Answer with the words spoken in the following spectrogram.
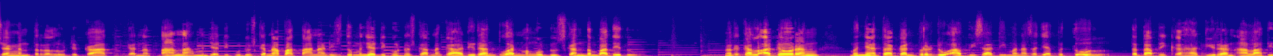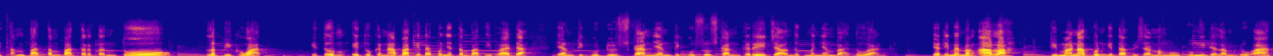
Jangan terlalu dekat karena tanah menjadi kudus. Kenapa tanah di situ menjadi kudus? Karena kehadiran Tuhan menguduskan tempat itu. Maka kalau ada orang menyatakan berdoa bisa di mana saja betul, tetapi kehadiran Allah di tempat-tempat tertentu lebih kuat. Itu itu kenapa kita punya tempat ibadah yang dikuduskan, yang dikhususkan gereja untuk menyembah Tuhan. Jadi memang Allah di mana pun kita bisa menghubungi dalam doa,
